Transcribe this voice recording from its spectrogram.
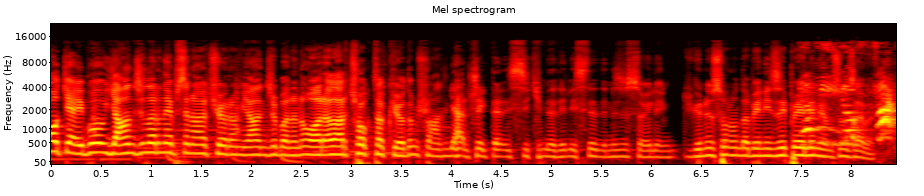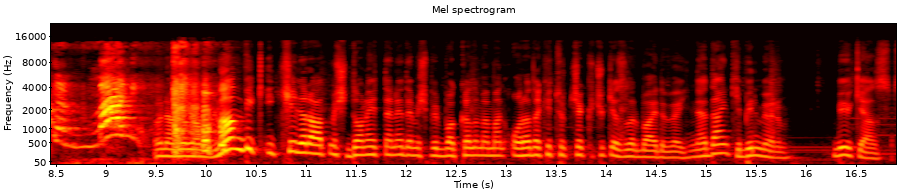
Okey bu yancıların hepsini açıyorum yancı banını o aralar çok takıyordum şu an gerçekten sikimde değil istediğinizi söyleyin günün sonunda beni izleyip eğleniyor musunuz evet! Önemli olan. Nanvik 2 lira atmış. Donate'de ne demiş bir bakalım hemen. Oradaki Türkçe küçük yazılır by the way. Neden ki bilmiyorum. Büyük yaz.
